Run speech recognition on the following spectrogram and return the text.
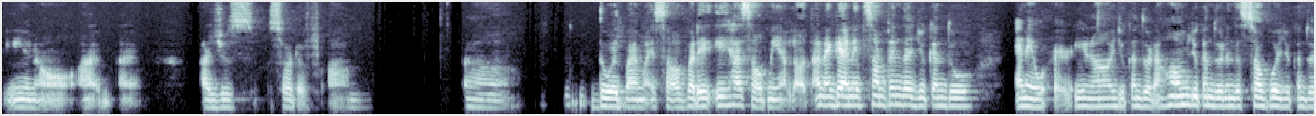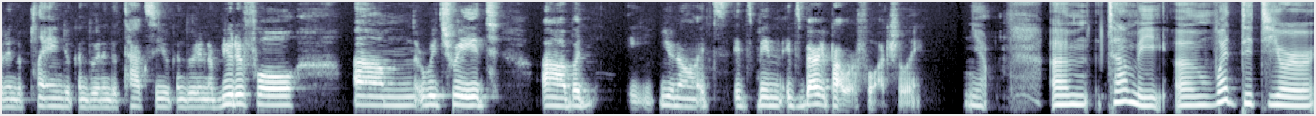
you know, I, I, I just sort of, um, uh, do it by myself, but it, it has helped me a lot. And again, it's something that you can do anywhere. You know, you can do it at home, you can do it in the subway, you can do it in the plane, you can do it in the taxi, you can do it in a beautiful um, retreat. Uh, but you know, it's it's been it's very powerful actually. Yeah. Um, tell me, um, what did your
